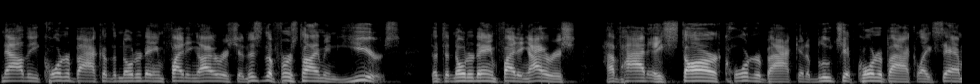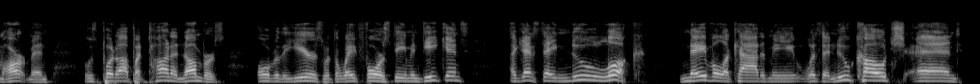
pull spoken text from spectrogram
now the quarterback of the Notre Dame Fighting Irish, and this is the first time in years that the Notre Dame Fighting Irish have had a star quarterback and a blue chip quarterback like Sam Hartman, who's put up a ton of numbers over the years with the Wake Forest Demon Deacons against a new look Naval Academy with a new coach and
